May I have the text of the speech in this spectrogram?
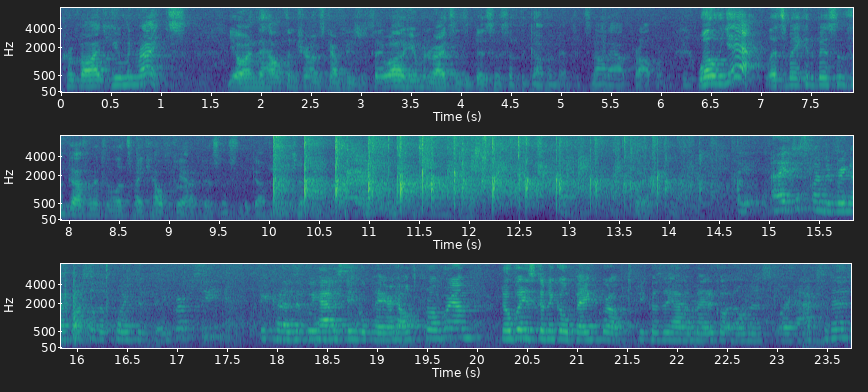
provide human rights. You know, and the health insurance companies would say, well, human rights is a business of the government, it's not our problem. Well, yeah, let's make it a business of the government and let's make healthcare a business of the government too. I just wanted to bring up also the point of bankruptcy, because if we have a single-payer health program, nobody's going to go bankrupt because they have a medical illness or an accident.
